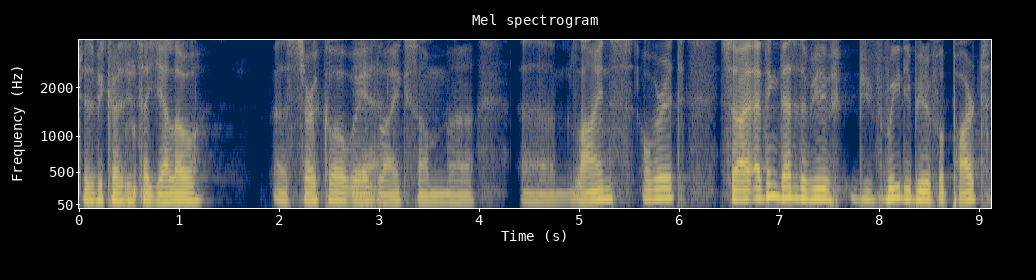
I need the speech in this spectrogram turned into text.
just because it's a yellow uh, circle with Yeah. like some uh, um, lines over it. So I, I think that's the beautif- really beautiful part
